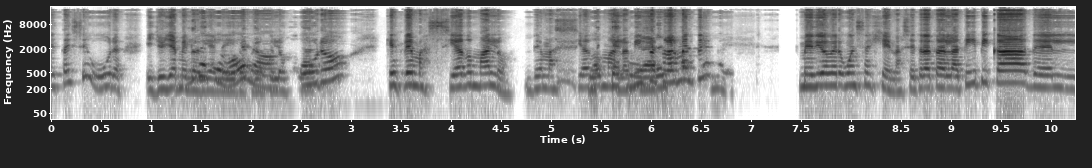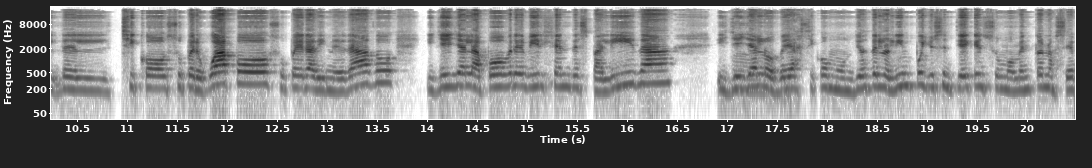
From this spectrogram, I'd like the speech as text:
¿estáis segura? Y yo ya me lo había leído, pero te lo juro que es demasiado malo, demasiado malo. A mí personalmente, me dio vergüenza ajena. Se trata de la típica del, chico súper guapo, súper adinerado, y ella la pobre virgen despalida, y ella lo ve así como un dios del Olimpo. Yo sentía que en su momento, no sé,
